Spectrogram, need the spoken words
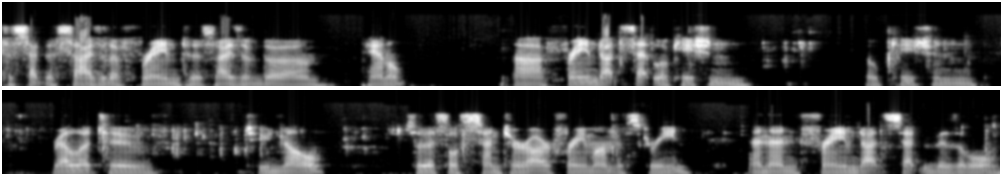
to set the size of the frame to the size of the panel. Uh, frame.set location location relative to null. So this will center our frame on the screen. And then frame.set visible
